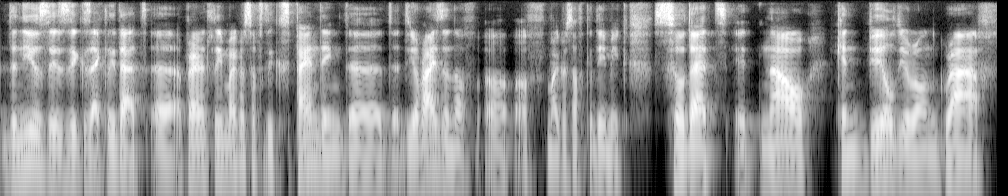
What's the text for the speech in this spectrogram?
the news is exactly that. Uh, apparently, Microsoft is expanding the, the, the horizon of, of, of Microsoft Academic so that it now can build your own graph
